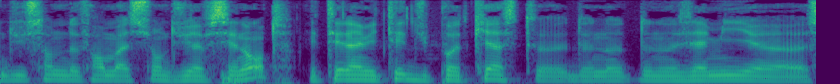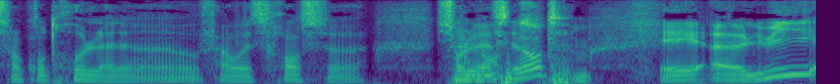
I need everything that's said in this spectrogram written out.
du centre de formation du FC Nantes, était l'invité du podcast de, nos- de nos amis euh, sans contrôle euh, au Fin Ouest France euh, sur le FC Nantes. Nantes. Et euh, lui,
